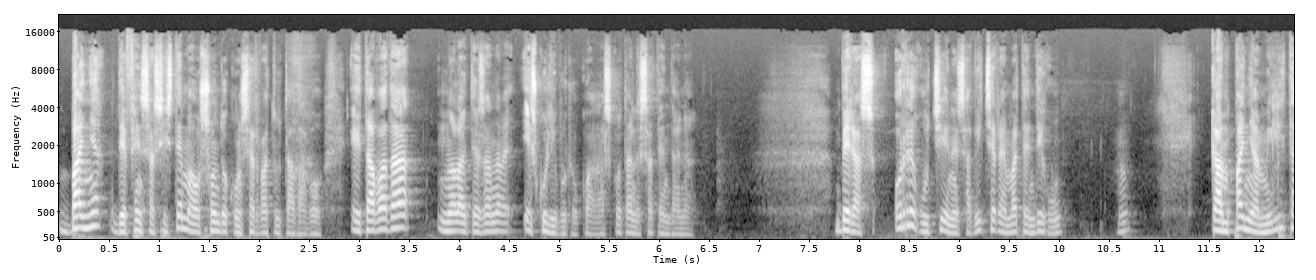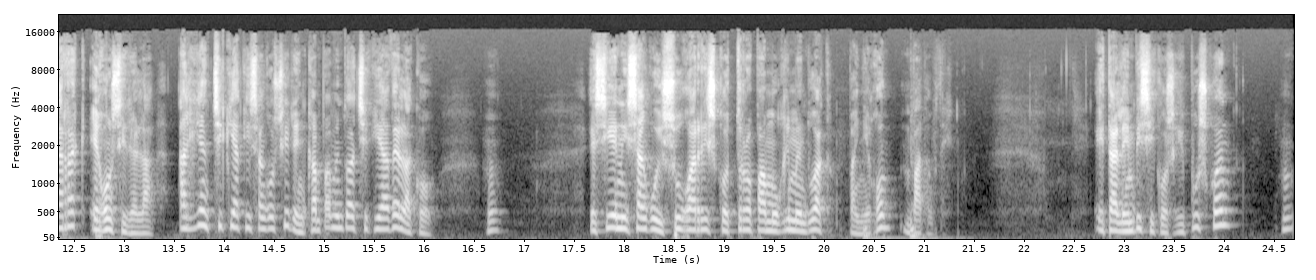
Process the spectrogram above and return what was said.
Baina, defensa sistema oso ondo konservatuta dago. Eta bada, nola eta esan da, eskuliburukoa askotan esaten dana. Beraz, horre gutxien ez aditzera ematen digu, hm? kanpaina militarrak egon zirela. Agian txikiak izango ziren, kanpamentua txikia delako. Ezien izango izugarrizko tropa mugimenduak, baina egon badaude. Eta lehenbizikoz Gipuzkoan, hm,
